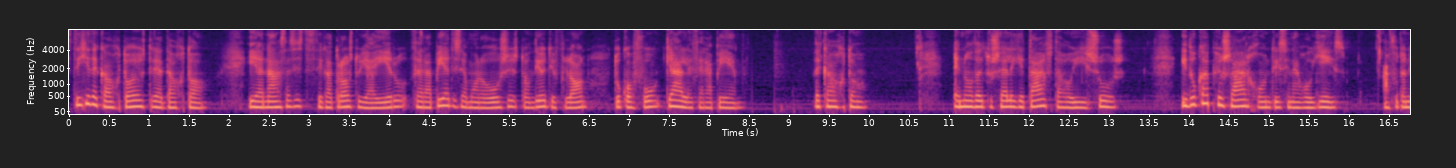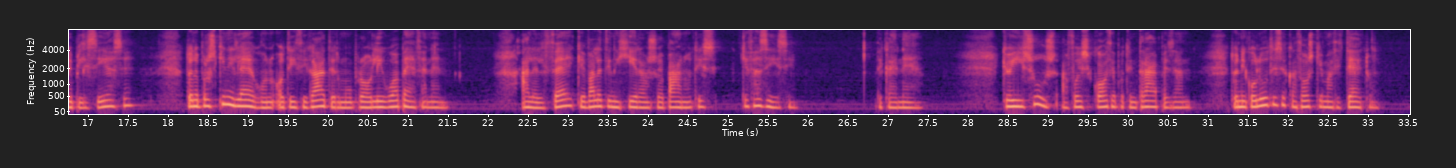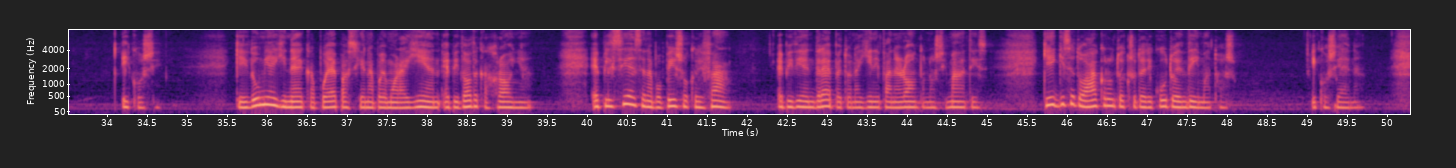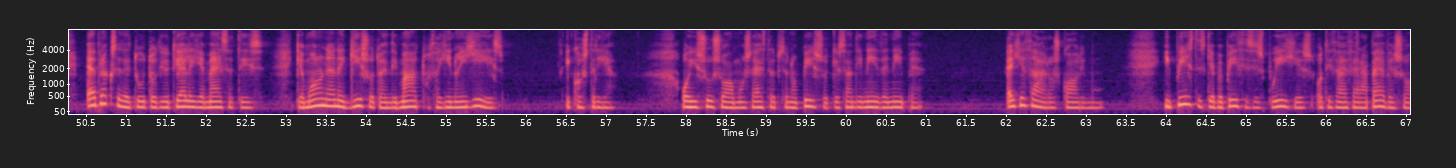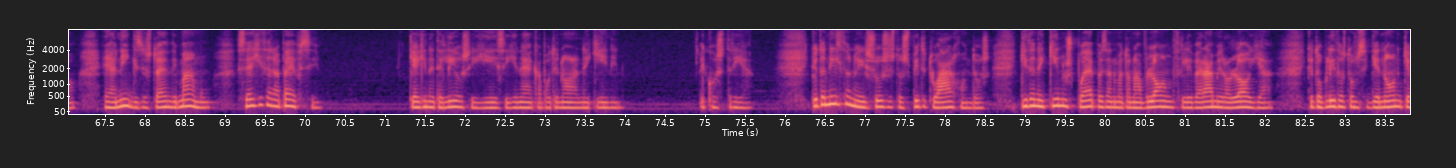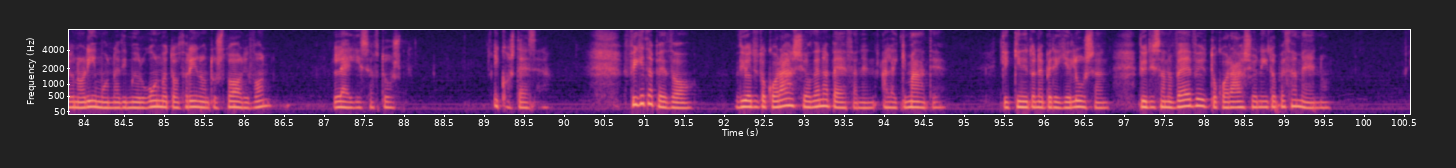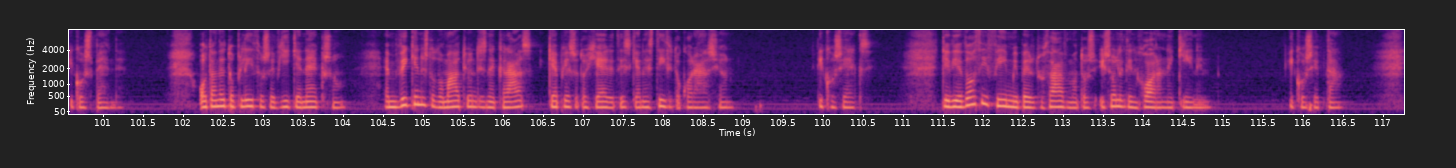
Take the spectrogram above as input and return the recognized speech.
Στίχη 18-38 Η Ανάσταση της θυγατρός του Ιαΐρου, θεραπεία της αιμορροούσης των δύο τυφλών, του κοφού και άλλη θεραπεία. 18. Ενώ δεν τους έλεγε ταύτα ο Ιησούς, ειδού κάποιος άρχον της συναγωγής, αφού τον επλησίασε, τον επροσκύνει λέγον ότι η θυγάτερ μου προλίγου απέθανεν. Αλελθέ και βάλε την χείρα σου επάνω της και θα ζήσει. 19. Και ο Ιησούς αφού εσηκώθη από την τράπεζα τον οικολούθησε καθώς και οι μαθητέ του. 20. Και ειδού μια γυναίκα που έπασχε από αιμορραγίαν επί 12 χρόνια επλησίασε από πίσω κρυφά επειδή εντρέπετο να γίνει φανερόν το νοσημά της και ήγγισε το άκρο του εξωτερικού του ενδύματος. 21. Έπραξε δε τούτο διότι έλεγε μέσα της και μόνον εάν εγγύσω το ενδυμά του θα γίνω υγιής. 23. Ο Ιησούς όμως έστρεψε πίσω και σαν την είδεν είπε «Έχε θάρρος κόρη μου. Η πίστης και πεποίθησης που είχες ότι θα εθεραπεύεσω εάν ήγγιζες το ένδυμά μου σε έχει θεραπεύσει». Και έγινε τελείως υγιής η γυναίκα από την ώρα εκείνη. 23. Και όταν ήλθε ο Ιησούς στο σπίτι του άρχοντος και είδαν εκείνους που έπαιζαν με τον αυλόν θλιβερά μυρολόγια και το πλήθος των συγγενών και γνωρίμων να δημιουργούν με το θρήνο τους θόρυβων, λέγει σε αυτούς. 24. Φύγετε απ' εδώ, διότι το κοράσιο δεν απέθανε, αλλά κοιμάται. Και εκείνοι τον επεριγελούσαν, διότι σαν βέβαιο ότι το κοράσιο είναι το πεθαμένο. 25. Όταν δε το πλήθος ευγήκεν έξω, εμβήκαινε στο δωμάτιο της νεκράς και έπιασε το χέρι της και ανεστήθη το κοράσιον. 26. Και διεδόθη η φήμη περί του θαύματος εις όλη την χώρα εκείνην. 27.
